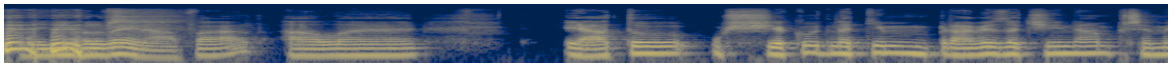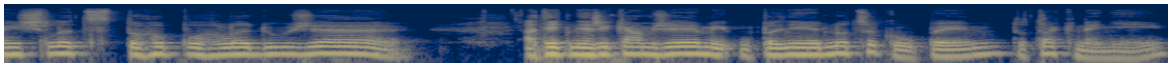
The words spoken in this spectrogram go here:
není blbý nápad, ale já to už jako nad tím právě začínám přemýšlet z toho pohledu, že a teď neříkám, že je mi úplně jedno, co koupím, to tak není,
